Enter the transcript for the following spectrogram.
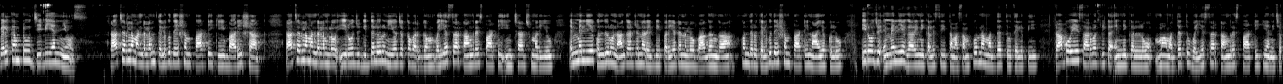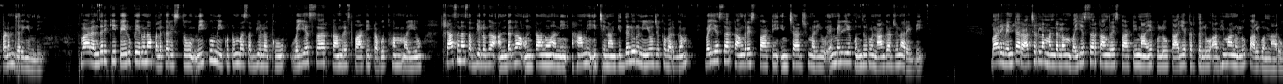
Welcome to GBN news. Racherla మండలం తెలుగుదేశం పార్టీకి భారీ షాక్. రాచర్ల మండలంలో ఈరోజు గిద్దలూరు నియోజకవర్గం వైఎస్ఆర్ కాంగ్రెస్ పార్టీ ఇన్ఛార్జ్ మరియు ఎమ్మెల్యే కుందూరు నాగార్జునరెడ్డి పర్యటనలో భాగంగా కొందరు తెలుగుదేశం పార్టీ నాయకులు ఈరోజు ఎమ్మెల్యే గారిని కలిసి తమ సంపూర్ణ మద్దతు తెలిపి రాబోయే సార్వత్రిక ఎన్నికల్లో మా మద్దతు వైఎస్ఆర్ కాంగ్రెస్ పార్టీకి అని చెప్పడం జరిగింది. వారందరికీ పేరు పేరున పలకరిస్తూ మీకు మీ కుటుంబ సభ్యులకు వైఎస్ఆర్ కాంగ్రెస్ పార్టీ ప్రభుత్వం మరియు శాసనసభ్యులుగా అండగా ఉంటాను అని హామీ ఇచ్చిన గిద్దలూరు నియోజకవర్గం వైఎస్ఆర్ కాంగ్రెస్ పార్టీ ఇన్ఛార్జ్ మరియు ఎమ్మెల్యే కుందూరు నాగార్జున రెడ్డి. వారి వెంట రాచర్ల మండలం వైఎస్ఆర్ కాంగ్రెస్ పార్టీ నాయకులు కార్యకర్తలు అభిమానులు పాల్గొన్నారు.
